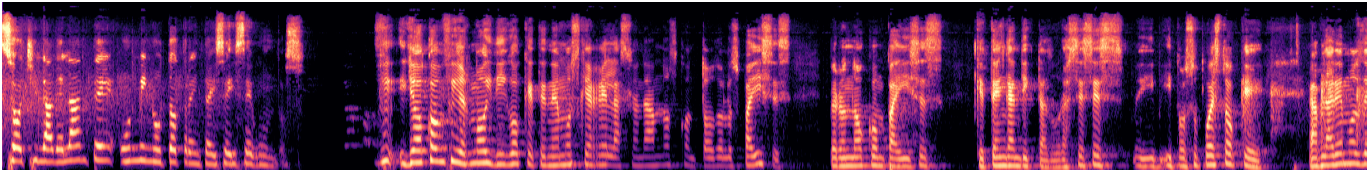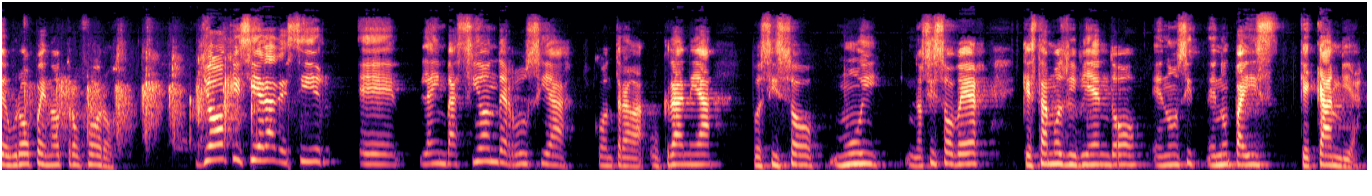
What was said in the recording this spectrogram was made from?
Xochitl, adelante, un minuto 36 segundos. Yo confirmo y digo que tenemos que relacionarnos con todos los países, pero no con países que tengan dictaduras. Ese es, y, y por supuesto que hablaremos de Europa en otro foro. Yo quisiera decir, eh, la invasión de Rusia contra Ucrania, pues hizo muy, nos hizo ver que estamos viviendo en un, en un país que cambia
